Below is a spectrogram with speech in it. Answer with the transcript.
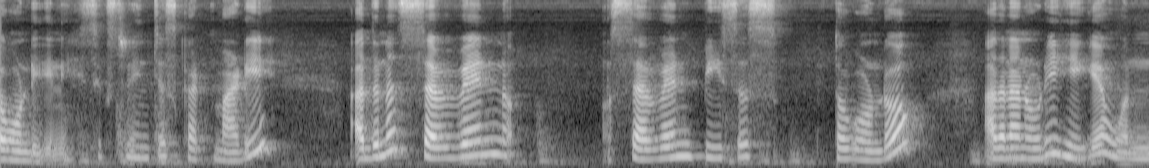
ತೊಗೊಂಡಿದ್ದೀನಿ. ಸಿಕ್ಸ್ಟೀನ್ ಇಂಚಸ್ ಕಟ್ ಮಾಡಿ. ಅದನ್ನು ಸೆವೆನ್ ಸೆವೆನ್ ಪೀಸಸ್ ತಗೊಂಡು ಅದನ್ನು ನೋಡಿ ಹೀಗೆ ಒಂದು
